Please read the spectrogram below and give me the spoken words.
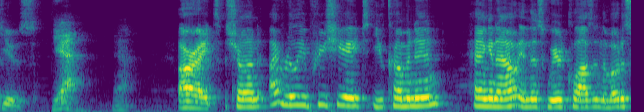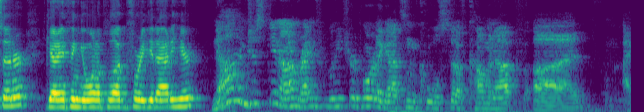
Hughes. yeah, yeah. All right, Sean, I really appreciate you coming in, hanging out in this weird closet in the Moda Center. You got anything you want to plug before you get out of here? No, I'm just you know I'm writing for Bleacher Report. I got some cool stuff coming up. Uh, I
